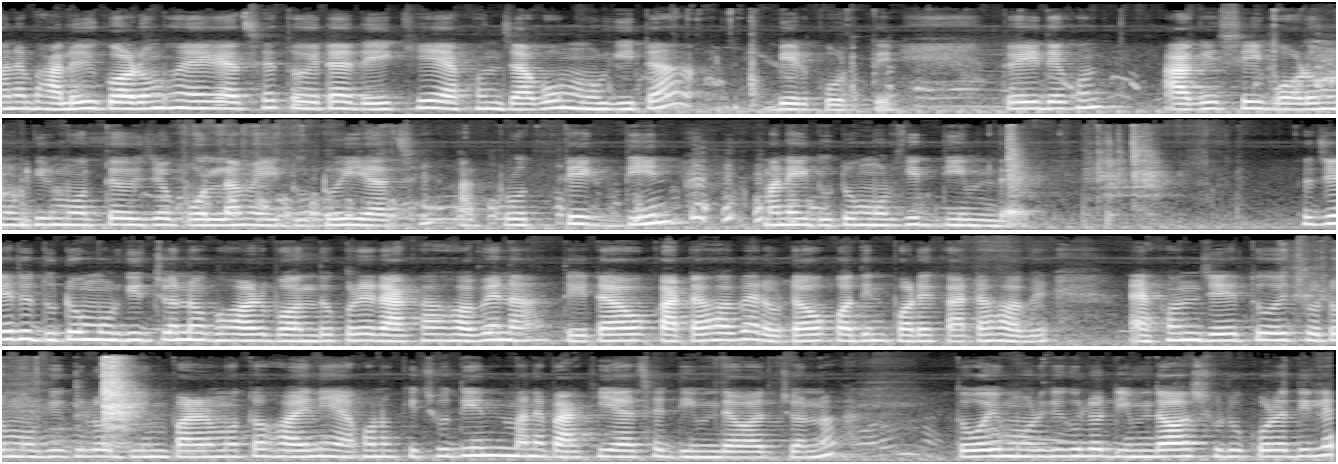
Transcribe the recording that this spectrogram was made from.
মানে ভালোই গরম হয়ে গেছে, তো এটা রেখে এখন যাব মুরগিটা বের করতে। তো এই দেখুন, আগে সেই বড় মুরগির মধ্যে ওই যে বললাম, এই দুটোই আছে। আর প্রত্যেক দিন মানে এই দুটো মুরগির ডিম দেয়। তো যেহেতু দুটো মুরগির জন্য ঘর বন্ধ করে রাখা হবে না, তো এটাও কাটা হবে আর ওটাও কদিন পরে কাটা হবে। এখন যেহেতু ওই ছোটো মুরগিগুলো ডিম পাড়ার মতো হয়নি এখনও কিছুদিন মানে বাকি আছে ডিম দেওয়ার জন্য। তো ওই মুরগিগুলো ডিম দেওয়া শুরু করে দিলে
